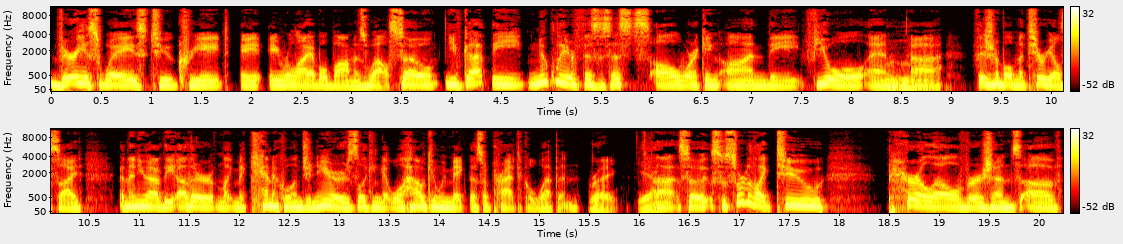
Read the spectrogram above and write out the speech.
various ways to create a, a reliable bomb as well. So you've got the nuclear physicists all working on the fuel and uh, fissionable material side, and then you have the other like mechanical engineers looking at well, how can we make this a practical weapon? Right. Yeah. Uh, so so sort of like two parallel versions of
